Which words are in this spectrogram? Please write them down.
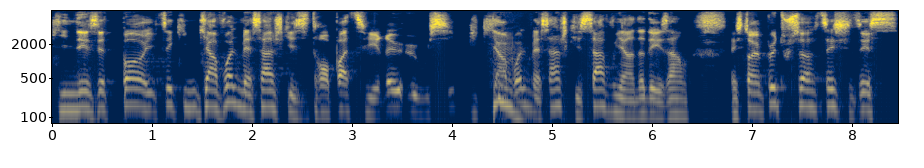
qui n'hésitent pas, tu sais, qui, qui envoient le message qu'ils n'hésiteront pas à tirer eux aussi, puis qui hmm. envoient le message qu'ils savent où il y en a des armes. c'est un peu tout ça, tu sais, je dis,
